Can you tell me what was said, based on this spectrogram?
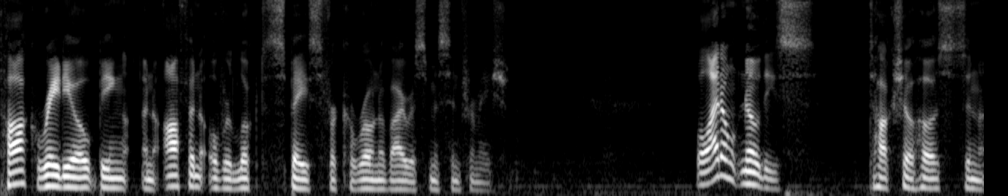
Talk radio being an often overlooked space for coronavirus misinformation. Well, I don't know these talk show hosts, and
